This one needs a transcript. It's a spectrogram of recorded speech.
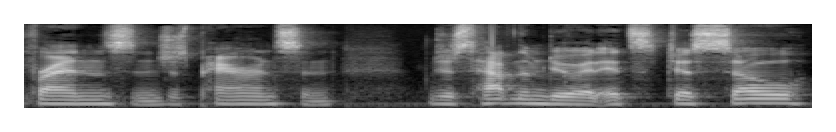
friends, and just parents, and just have them do it. It's just so,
